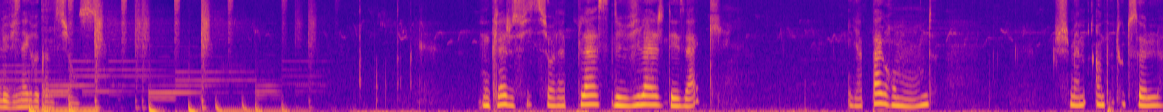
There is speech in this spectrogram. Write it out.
le vinaigre comme science. Donc là, je suis sur la place du village des Acs. Il n'y a pas grand monde. Je suis même un peu toute seule.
